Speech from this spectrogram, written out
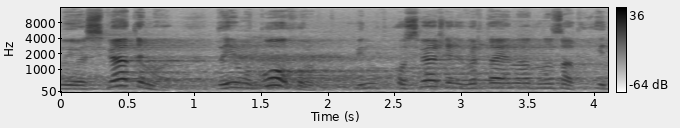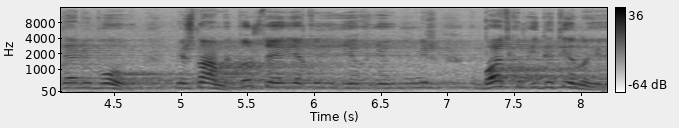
Ми його святимо, даємо Богу, він освячений, вертає нас назад. Іде любов між нами. Точно як, як, як, як між батьком і дитиною.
